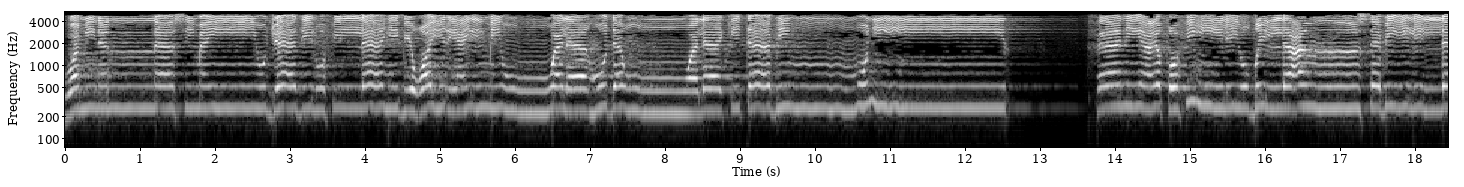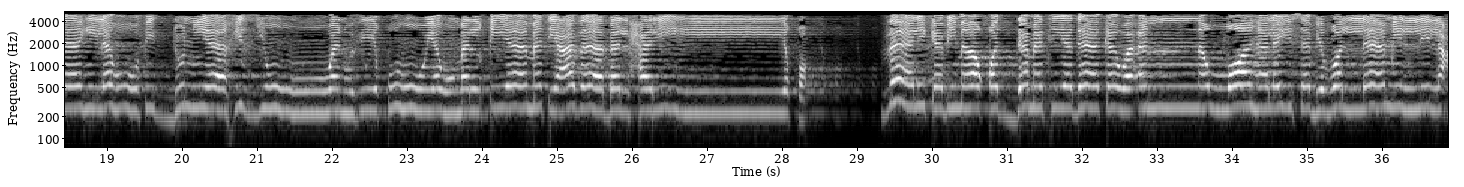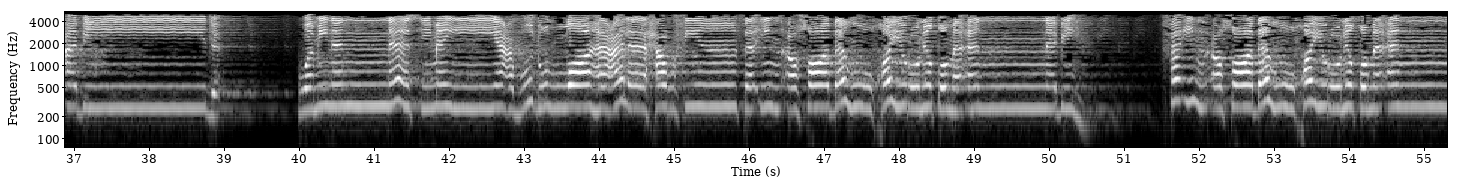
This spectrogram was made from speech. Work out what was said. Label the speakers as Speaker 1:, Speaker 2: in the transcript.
Speaker 1: ومن الناس من يجادل في الله بغير علم ولا هدى ولا كتاب منير فاني عطفه ليضل عن سبيل الله له في الدنيا خزي ونذيقه يوم القيامة عذاب الحريق ذلك بما قدمت يداك وأن الله ليس بظلام للعبيد ومن الناس من يعبد الله على حرف فإن أصابه خير اطمان به فإن أصابه خير اطمان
